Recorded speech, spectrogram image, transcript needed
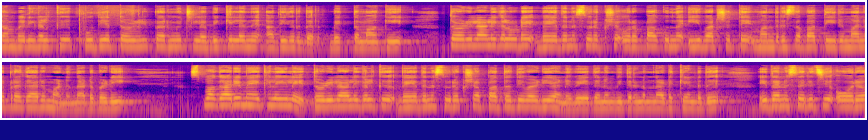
കമ്പനികൾക്ക് പുതിയ തൊഴിൽ പെർമിറ്റ് ലഭിക്കില്ലെന്ന് അധികൃതർ വ്യക്തമാക്കി. തൊഴിലാളികളുടെ വേതന സുരക്ഷ ഉറപ്പാക്കുന്ന ഈ വർഷത്തെ മന്ത്രിസഭാ തീരുമാനപ്രകാരമാണ് നടപടി. സ്വകാര്യ മേഖലയിലെ തൊഴിലാളികൾക്ക് വേതന സുരക്ഷാ പദ്ധതി വഴിയാണ് വേതനം വിതരണം നടക്കേണ്ടത്. ഇതനുസരിച്ച് ഓരോ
